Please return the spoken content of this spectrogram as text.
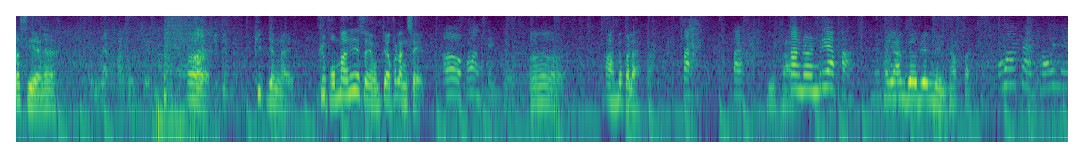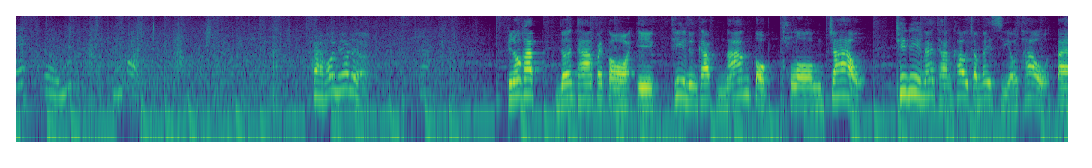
รัสเซียงั้นน่ะผมอยากถามคนเขียนนะเออคิดยังไงคิดยังไง คือผมมาที่นี่ส่วนใหญ่ผมเจอฝรั่งเศสเออฝรั่งเศสเยอะเอออะไม่เป็นไรไปไปไปดูทางทางเดินเรียบค่ะพยายามเดินเรียงหนึ่งครับไปประมาณ800เมตรถึง 800 เมตรเลยเหรอพี่น้องครับเดินทางไปต่ออีกที่หนึ่งครับ น้ำตกคลองเจ้า ที่นี่แม้ทางเข้าจะไม่เสียวเท่า แต่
